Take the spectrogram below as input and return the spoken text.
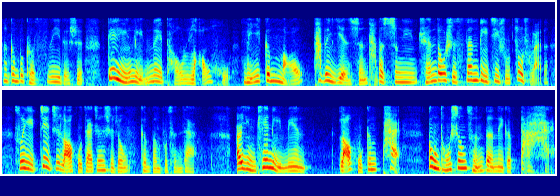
那更不可思议的是，电影里那头老虎每一根毛、它的眼神、它的声音，全都是 3D 技术做出来的。所以这只老虎在真实中根本不存在。而影片里面，老虎跟派共同生存的那个大海，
